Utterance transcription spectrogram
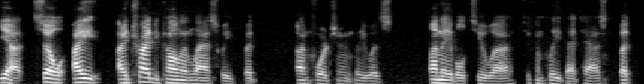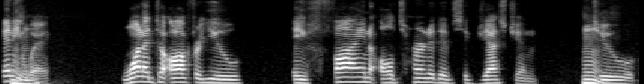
Yeah. So I I tried to call in last week, but unfortunately was unable to uh, to complete that task. But anyway, wanted to offer you a fine alternative suggestion Hmm. to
